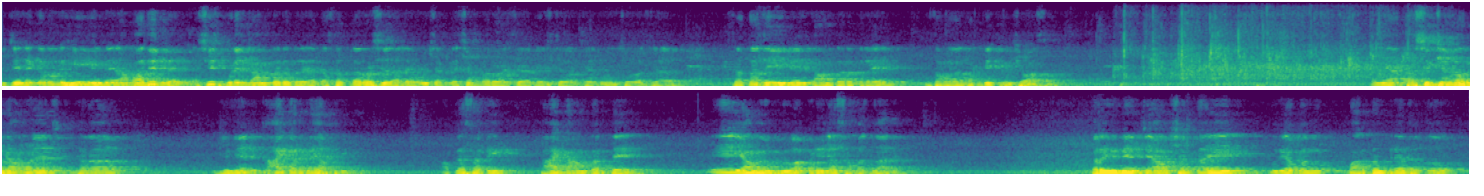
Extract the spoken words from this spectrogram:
जेणेकरून ही युनियन अबाधित राहील. अशीच पुढे काम करत राहील. आता सत्तर वर्ष झाले होऊ शकते शंभर वर्ष दीडशे वर्ष दोनशे वर्ष. सतत ही युनियन काम करत राहील असा मला नक्कीच विश्वास आहे. आणि या प्रशिक्षण वर्गामुळेच खरं युनियन काय करते आपली? आपल्यासाठी काय काम करते हे या युवा पिढीला समजणार आहे. तर युनियनची आवश्यकता ही पूर्वी आपण पारतंत्र्यात होतो.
